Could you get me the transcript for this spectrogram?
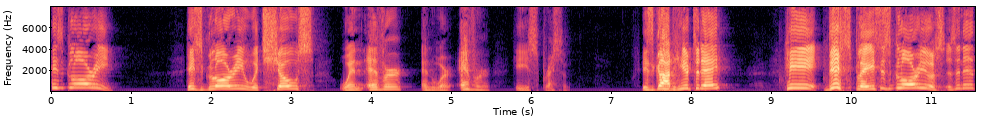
His glory. His glory, which shows whenever and wherever He is present. Is God here today? He, this place is glorious, isn't it?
